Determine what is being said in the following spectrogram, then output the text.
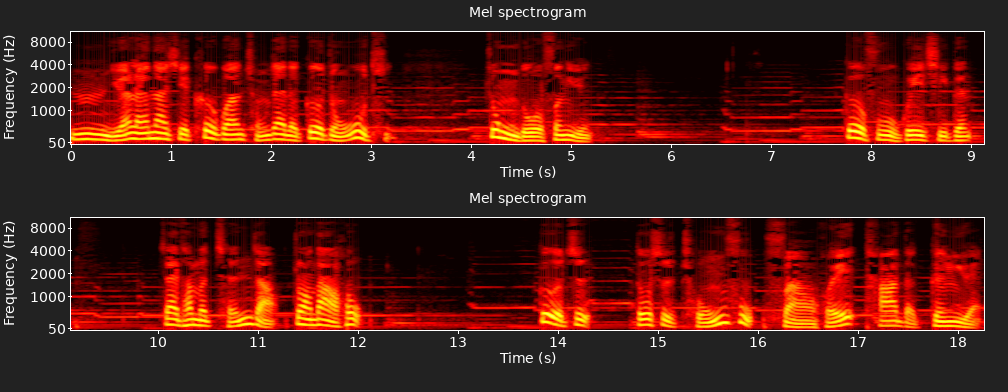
嗯，原来那些客观存在的各种物体，众多纷纭。各复归其根，在他们成长壮大后，各自都是重复返回它的根源。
